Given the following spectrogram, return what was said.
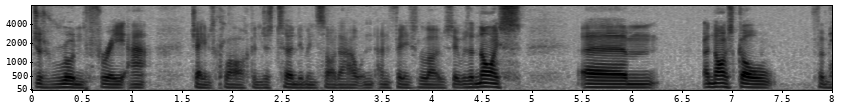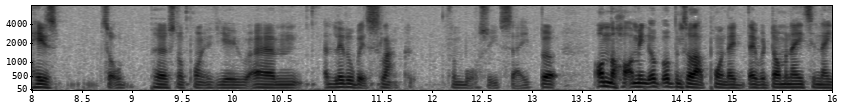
just run free at James Clarke and just turned him inside out and, and finished low. So it was a nice, um, a nice goal from his sort of personal point of view. Um, a little bit slack from what you'd say, but on the I mean, up, up until that point, they they were dominating. They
